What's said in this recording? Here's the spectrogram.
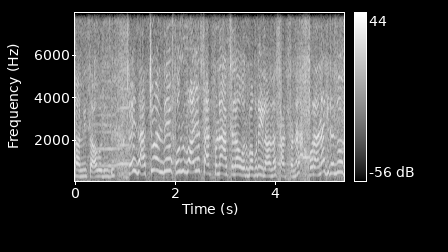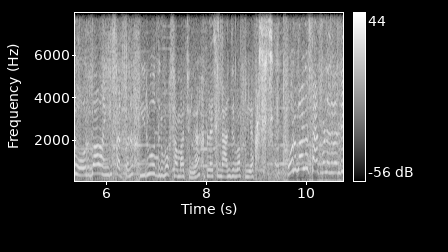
தண்ணி சாவடிது கைஸ் அச்சு வந்து ஒரு ரூபாயில ஸ்டார்ட் பண்ணேன் ஆக்சுவலாக ஒரு ரூபா கூட இல்லாம தான் ஸ்டார்ட் பண்ணேன். ஒரு அண்ணா கிட்ட இருந்து ஒரு ஒரு ரூபாய் வாங்கி ஸ்டார்ட் பண்ணேன். இருபது ரூபாய் சமாளிச்சிருக்கேன் ப்ளஸ் இந்த அஞ்சு ரூபாய் ஃப்ரீயாக கிடச்சிச்சு ஒரு ஸ்டார்ட் பண்ணது வந்து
